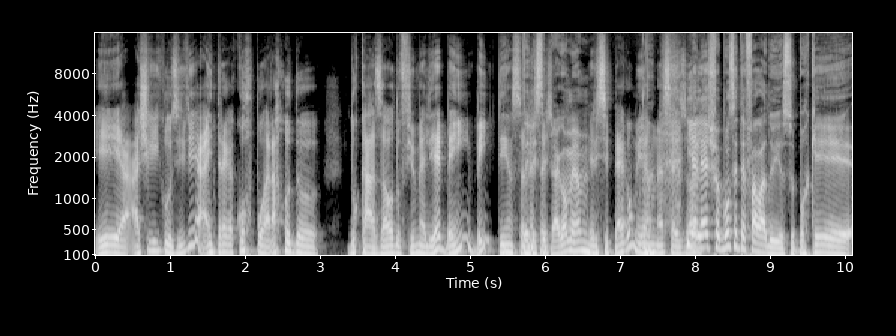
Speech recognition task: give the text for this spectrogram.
E acho que, inclusive, a entrega corporal do, do casal do filme ali é bem, bem intensa. Eles nessas- se pegam mesmo. Eles se pegam mesmo nessas E horas. aliás, foi bom você ter falado isso, porque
